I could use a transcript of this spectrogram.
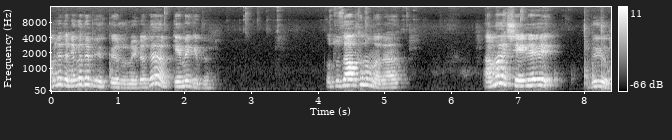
Böyle de ne kadar büyük görünüyor mi? Gemi gibi. 36 numara. Ama şeyleri büyük.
